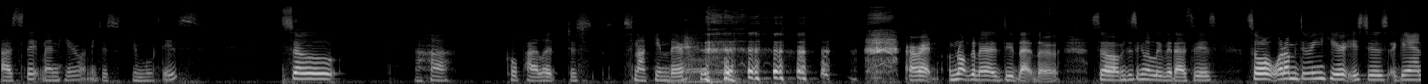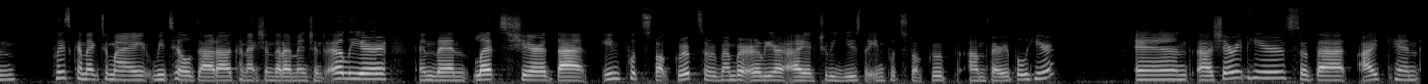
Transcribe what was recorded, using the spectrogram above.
uh, statement here, let me just remove this. So, aha, Copilot just snuck in there. All right, I'm not going to do that though. So I'm just going to leave it as is. So what I'm doing here is just, again, please connect to my retail data connection that I mentioned earlier, and then let's share that input stock group. So remember earlier, I actually used the input stock group um, variable here and uh, share it here so that I can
